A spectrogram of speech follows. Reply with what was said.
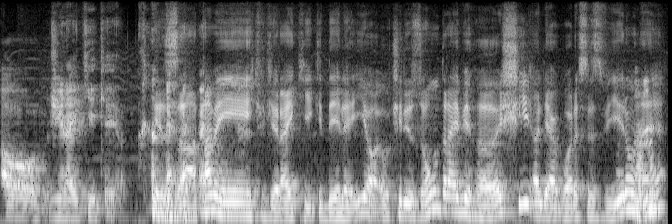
o Jirai Kick aí, ó. Exatamente, o Jirai Kick dele aí, ó, utilizou um Drive Rush, ali agora vocês viram, uhum. né?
